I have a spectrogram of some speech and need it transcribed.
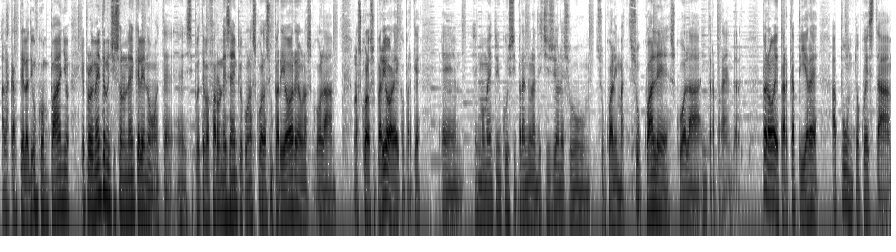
alla, cartella di un compagno e probabilmente non ci sono neanche le note. Eh, si poteva fare un esempio con una scuola superiore o una scuola, una scuola superiore, ecco perché è il momento in cui si prende una decisione su, su, quale, su quale scuola intraprendere. Però è per capire appunto questa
